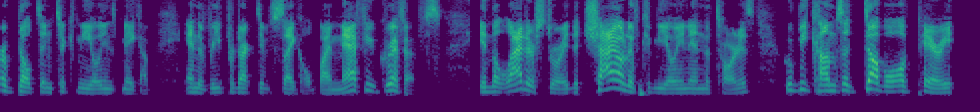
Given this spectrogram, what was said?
are built into Kamelion's makeup, and The Reproductive Cycle by Matthew Griffiths. In the latter story, the child of Kamelion and the TARDIS, who becomes a double of Peri,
